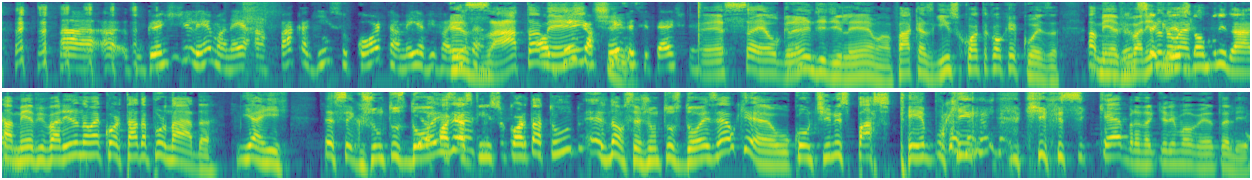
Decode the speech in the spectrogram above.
A- a- o grande dilema, né? A faca guinso corta a meia vivarina? Exatamente. Alguém já fez esse teste? Essa é o grande dilema. Facas guinso corta qualquer coisa. A meia grandes vivarina não é. da humanidade. A meia vivarina não é cortada por nada. E aí? Você junta os dois. E a facas é- guinso corta tudo. É, Não, você junta os dois é o que? É o contínuo espaço-tempo que, que se quebra naquele momento ali.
